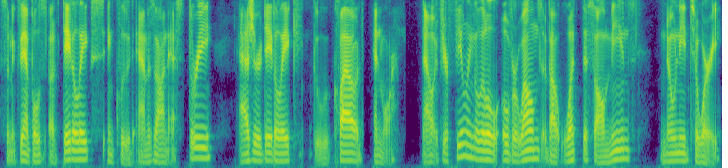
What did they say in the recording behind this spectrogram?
Some examples of data lakes include Amazon S3, Azure Data Lake, Google Cloud, and more. Now, if you're feeling a little overwhelmed about what this all means, no need to worry.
